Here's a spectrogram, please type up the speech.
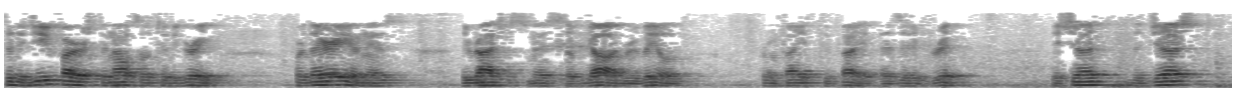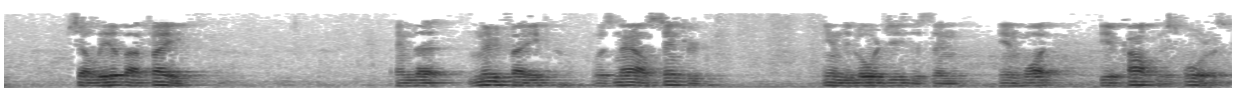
to the Jew first, and also to the Greek. For therein is the righteousness of God revealed from faith to faith, as it is written. The just, the just shall live by faith, and that new faith was now centered in the Lord Jesus and in what He accomplished for us.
